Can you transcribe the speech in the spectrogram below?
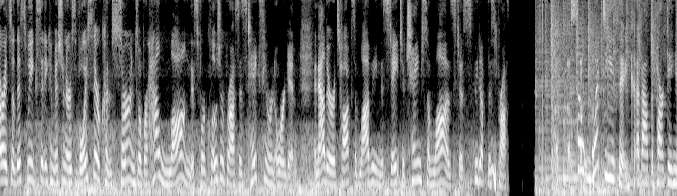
All right, so this week, city commissioners voiced their concerns over how long this foreclosure process takes here in Oregon. And now there are talks of lobbying the state to change some laws to speed up this hmm. process. So, what do you think about the parking?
